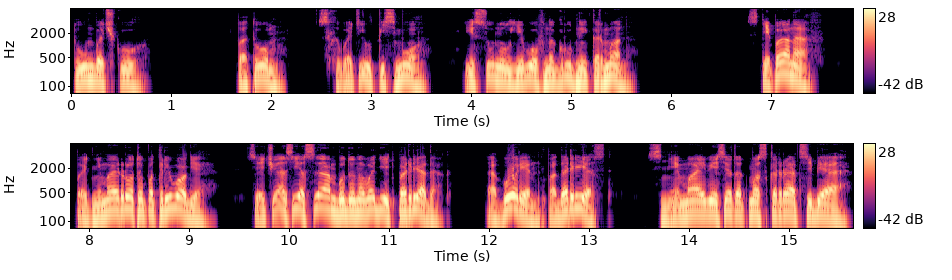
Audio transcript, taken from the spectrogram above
тумбочку. Потом схватил письмо и сунул его в нагрудный карман. «Степанов, поднимай роту по тревоге! Сейчас я сам буду наводить порядок. А Борин под арест. Снимай весь этот маскарад себя.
